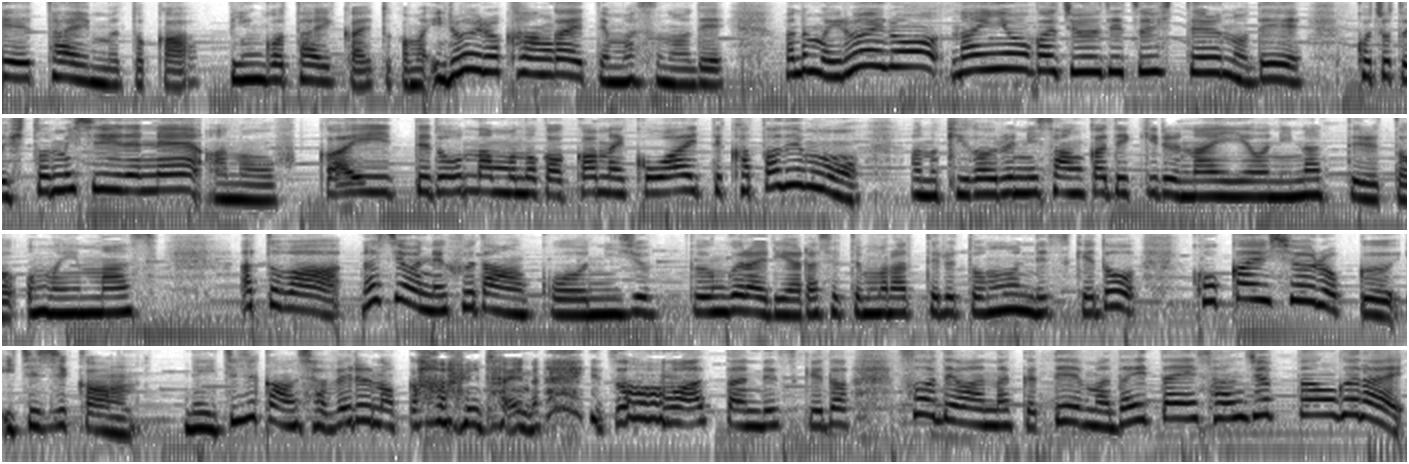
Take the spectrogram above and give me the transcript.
影タイムとか、ビンゴ大会とか、まあ、いろいろ考えてますので、まあ、でもいろいろ内容が充実してるので、こう、ちょっと人見知りでね、あの、オフ会ってどんなものかわかんない怖いって方でも、あの、気軽に参加できる内容になってると思います。あとは、ラジオね、普段こう20分ぐらいでやらせてもらってると思うんですけど、公開収録1時間、ね、1時間喋るのか みたいな質問もあったんですけど、そうではなくて、まあ大体30分ぐらい、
